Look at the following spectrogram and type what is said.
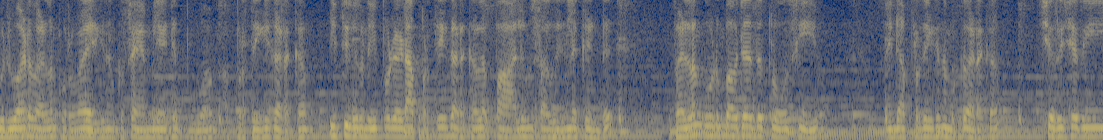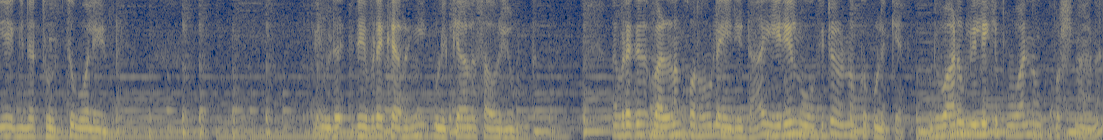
ഒരുപാട് വെള്ളം കുറവായിരിക്കും. നമുക്ക് ഫാമിലി ആയിട്ട് പോവാം അപ്പുറത്തേക്ക് കിടക്കാം. ഈ തിരുകൊണ്ട് ഈ പുഴയുടെ അപ്പുറത്തേക്ക് കിടക്കാനുള്ള പാലും സൗകര്യങ്ങളൊക്കെ ഉണ്ട്. വെള്ളം കൂടുമ്പോൾ അവരത് ക്ലോസ് ചെയ്യും. അതിന്റെ അപ്പുറത്തേക്ക് നമുക്ക് കിടക്കാം. ചെറിയ ചെറിയ ഇങ്ങനെ തുരുത്ത് പോലെയുണ്ട്. ഇവിടെ ഇത് ഇവിടെയൊക്കെ ഇറങ്ങി കുളിക്കാനുള്ള സൗകര്യമുണ്ട് ഇവിടെയൊക്കെ വെള്ളം കുറവുള്ള ഏരിയ ഉണ്ട്. ആ ഏരിയയിൽ നോക്കിയിട്ട് വേണം നമുക്ക് കുളിക്കാൻ. ഒരുപാട് ഉള്ളിലേക്ക് പോകാൻ നമുക്ക് പ്രശ്നമാണ്.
